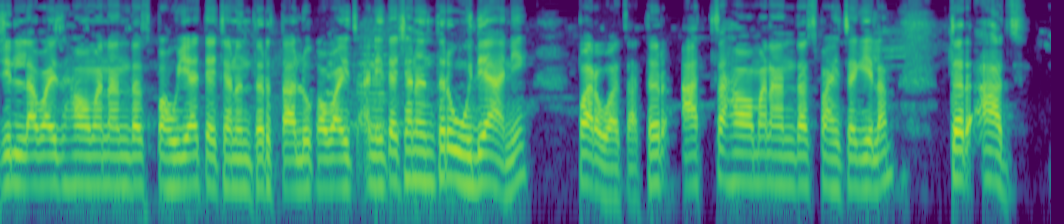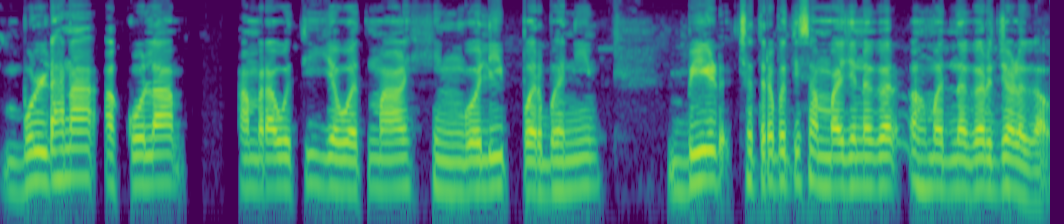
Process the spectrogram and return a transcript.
जिल्हा वाईज हवामान अंदाज पाहूया. त्याच्यानंतर तालुका वाईज आणि त्याच्यानंतर उद्या आणि परवाचा. तर आजचा हवामान अंदाज पाहायचा गेला तर आज बुलढाणा अकोला अमरावती यवतमाळ हिंगोली परभणी बीड छत्रपती संभाजीनगर अहमदनगर जळगाव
